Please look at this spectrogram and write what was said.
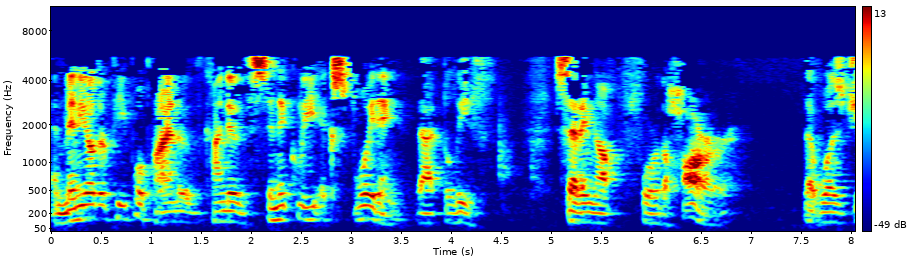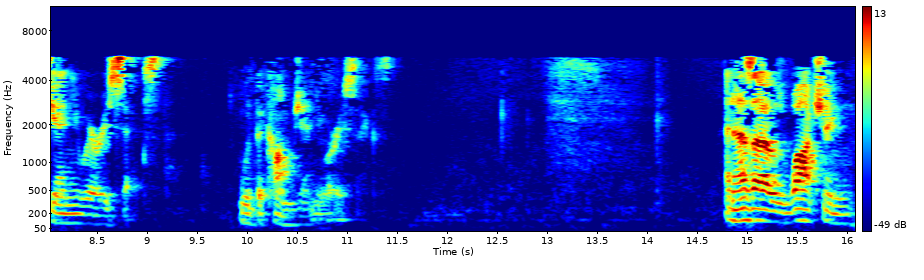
and many other people kind of, kind of cynically exploiting that belief setting up for the horror that was January 6th, would become January 6th. And as I was watching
